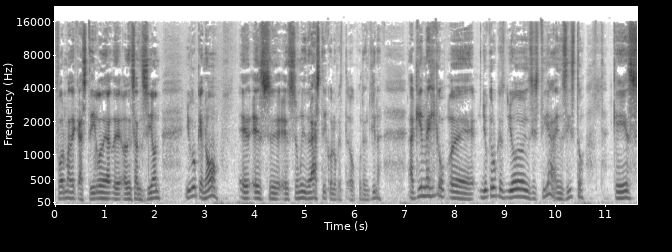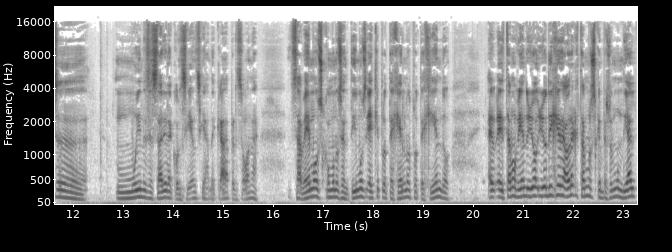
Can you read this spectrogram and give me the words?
formas de castigo o de sanción. Yo creo que no. E, es, es, muy drástico lo que ocurre en China. Aquí en México, eh, yo creo que yo insistía, insisto, que es eh, muy necesaria la conciencia de cada persona. Sabemos cómo nos sentimos y hay que protegernos protegiendo. Eh, estamos viendo, yo, yo dije ahora que estamos, que empezó el mundial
